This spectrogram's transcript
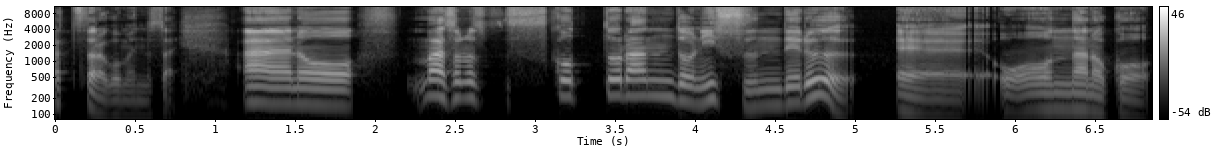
ってたらごめんなさい。あのまあそのスコットランドに住んでる、えー、女の子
